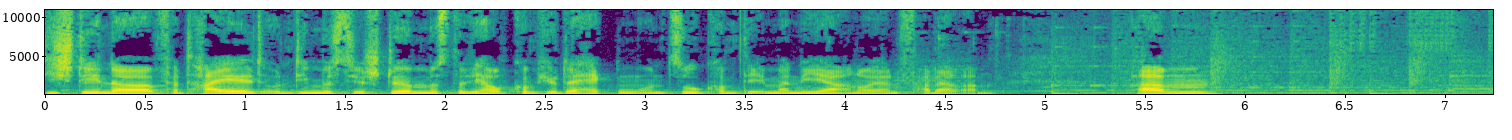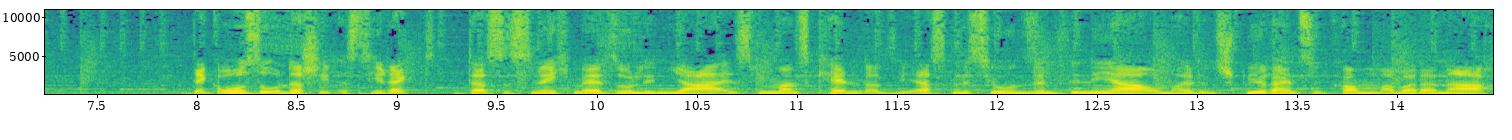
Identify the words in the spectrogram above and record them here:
die stehen da verteilt und die müsst ihr stürmen, müsst ihr die Hauptcomputer hacken und so kommt ihr immer näher an euren Vater ran. Ähm, der große Unterschied ist direkt, dass es nicht mehr so linear ist, wie man es kennt. Also die ersten Missionen sind linear, um halt ins Spiel reinzukommen, aber danach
